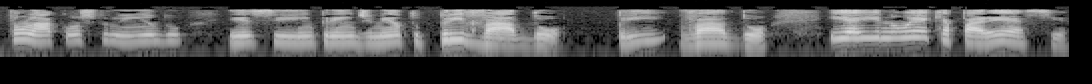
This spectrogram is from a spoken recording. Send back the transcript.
estão lá construindo esse empreendimento privado. Privado. E aí não é que aparece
